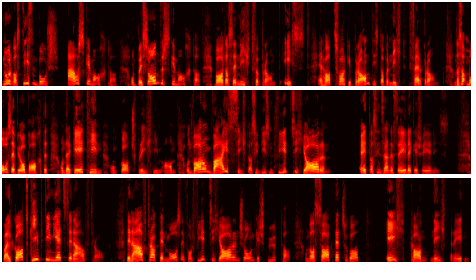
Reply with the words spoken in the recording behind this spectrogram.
Nur was diesen Busch ausgemacht hat und besonders gemacht hat, war, dass er nicht verbrannt ist. Er hat zwar gebrannt, ist aber nicht verbrannt. Und das hat Mose beobachtet und er geht hin und Gott spricht ihm an. Und warum weiß ich, dass in diesen 40 Jahren etwas in seiner Seele geschehen ist? Weil Gott gibt ihm jetzt den Auftrag. Den Auftrag, den Mose vor 40 Jahren schon gespürt hat. Und was sagt er zu Gott? Ich kann nicht reden.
